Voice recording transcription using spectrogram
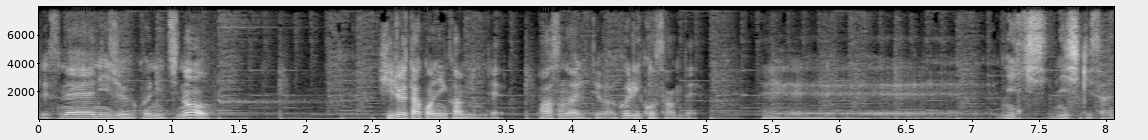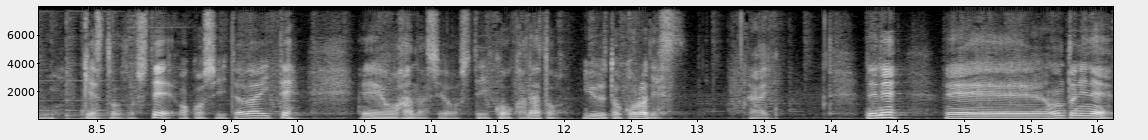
ですね29日の「昼タコに仮眠」でパーソナリティはグリコさんで、えー錦さんにゲストとしてお越しいただいて、えー、お話をしていこうかなというところです。はい、でね、えー、本当にね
